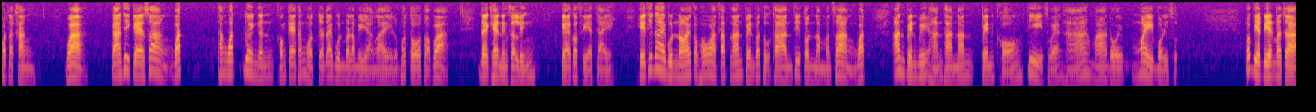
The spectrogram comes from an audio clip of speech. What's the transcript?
วัดระฆัง ว่าการที่แกสร้างวัดทั้งวัดด้วยเงินของแกทั้งหมดจะได้บุญบารรมีอย่างไร หลวงพ่อโตตอบว่าได้แค่หนึ่งสลึง แกก็เสียใจ เหตุที่ได้บุญน้อยก็เพราะว่าทรัพย์นั้นเป็นวัตถุทานที่ตนนำมาสร้างวัด อันเป็นวิหารทานนั้นเป็นของที่แสวงหามาโดยไม่บริสุทธิ์ เพราะเบียดเบียนมาจาก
